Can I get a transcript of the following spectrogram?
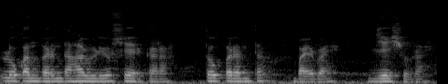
लोकांपर्यंत हा व्हिडिओ शेअर करा. तोपर्यंत बाय बाय. जय शिवराय.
